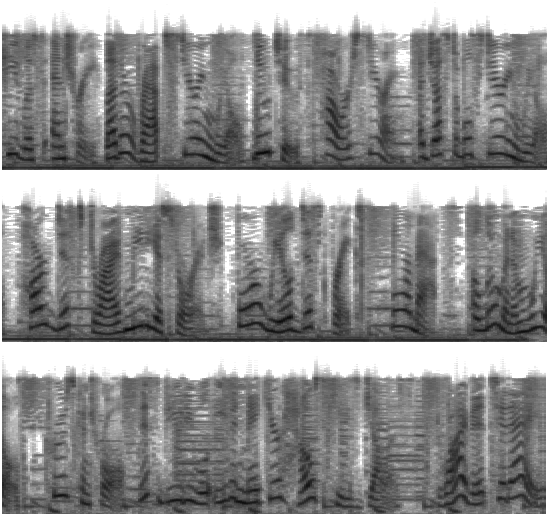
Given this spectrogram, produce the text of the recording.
keyless entry, leather wrapped steering wheel, Bluetooth, power steering, adjustable steering wheel, hard disk drive media storage, four-wheel disc brakes, floor mats, aluminum wheels, cruise control. This beauty will even make your house keys jealous. Drive it today.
